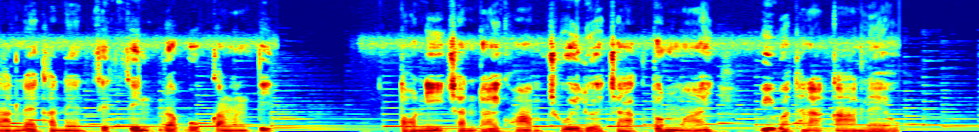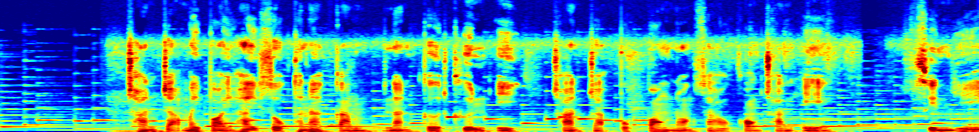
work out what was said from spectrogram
การแลกคะแนนเสร็จสิ้นระบบกำลังปิด ตอนนี้ฉันได้ความช่วยเหลือจากต้นไม้วิวัฒนาการแล้ว ฉันจะไม่ปล่อยให้โศกธนากรรมนั้นเกิดขึ้นอีก ฉันจะปกป้องน้องสาวของฉันเอง ซินเย่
